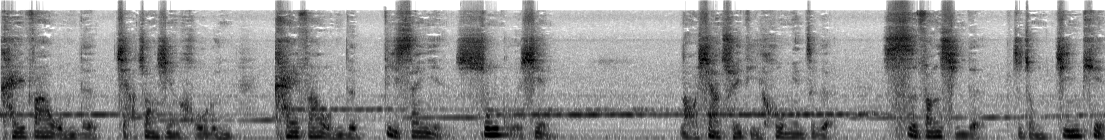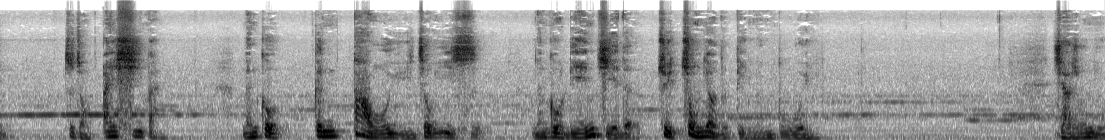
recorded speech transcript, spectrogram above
开发我们的甲状腺喉轮，开发我们的第三眼松果腺，脑下垂体后面这个四方形的这种晶片，这种 IC 板，能够跟大我宇宙意识。能够连接的最重要的顶轮部位。假如你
